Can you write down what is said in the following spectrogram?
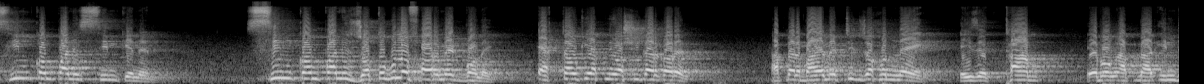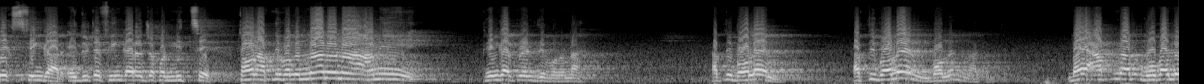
সিম কোম্পানির সিম কেনেন সিম কোম্পানি যতগুলো ফরম্যাট বলে, একটাও কি আপনি অস্বীকার করেন? আপনার বায়োমেট্রিক যখন নেয়, এই যে থাম এবং আপনার ইন্ডেক্স ফিঙ্গার এই দুইটা ফিঙ্গারে যখন নিচ্ছে, তখন আপনি বলেন, না না না, আমি ফিঙ্গারপ্রিন্ট দিব না না। আপনি বলেন আপনি বলেন বলেন না কিন্তু। ভাই, আপনার মোবাইলে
